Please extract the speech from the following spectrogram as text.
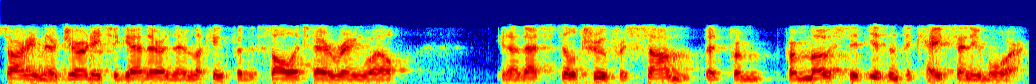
starting their journey together and they're looking for the solitaire ring. Well, you know, that's still true for some, but for, for most, it isn't the case anymore.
